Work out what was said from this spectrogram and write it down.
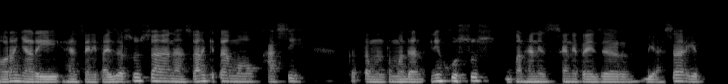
orang nyari hand sanitizer susah. Nah, sekarang kita mau kasih ke teman-teman dan ini khusus bukan hand sanitizer biasa gitu.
